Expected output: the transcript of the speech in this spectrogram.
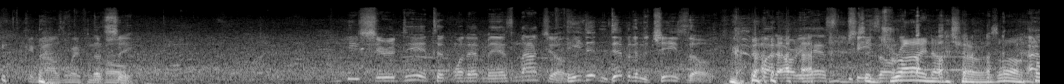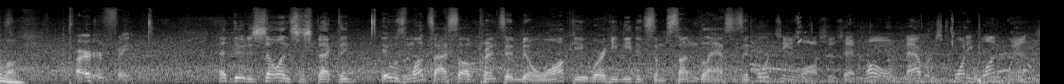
Fucking miles away from the ball. Let's ball. see. He sure did. Took one of that man's nachos. He didn't dip it in the cheese, though. He might have already had some cheese It's a on dry nacho as well. Oh, come on. Perfect. That dude is so unsuspecting. It was once I saw Prince in Milwaukee where he needed some sunglasses and 14 losses at home. Mavericks 21 wins,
